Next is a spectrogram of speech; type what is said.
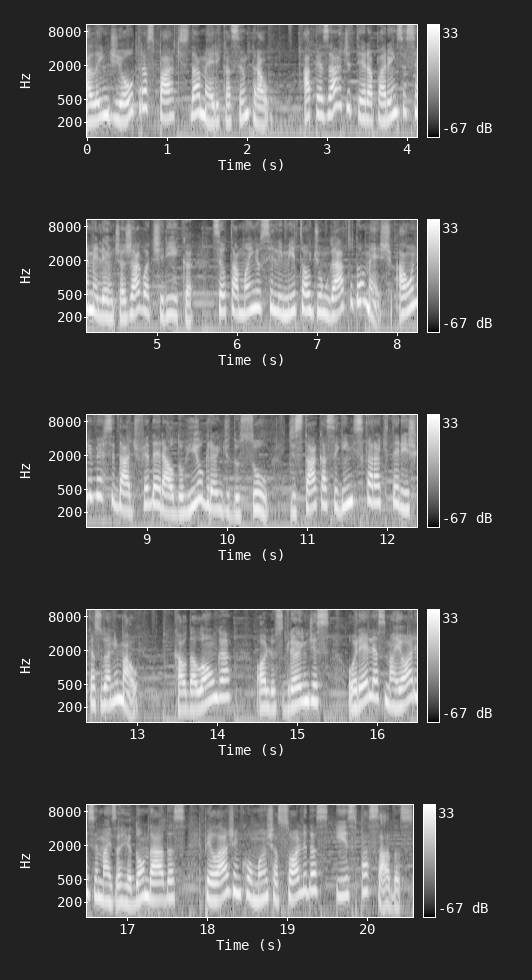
além de outras partes da América Central. Apesar de ter aparência semelhante à jaguatirica, seu tamanho se limita ao de um gato doméstico. A Universidade Federal do Rio Grande do Sul destaca as seguintes características do animal: cauda longa, olhos grandes, orelhas maiores e mais arredondadas, pelagem com manchas sólidas e espaçadas.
